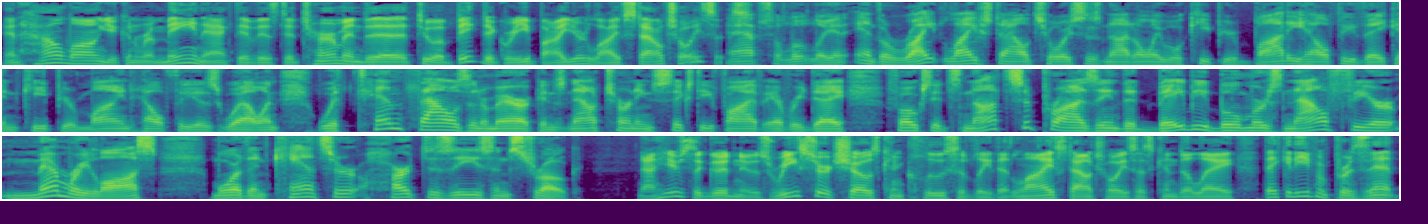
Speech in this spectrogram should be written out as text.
and how long you can remain active is determined uh, to a big degree by your lifestyle choices. Absolutely. And, and the right lifestyle choices not only will keep your body healthy, they can keep your mind healthy as well. And with 10,000 Americans now turning 65 every day, folks, it's not surprising that baby boomers now fear memory loss more than cancer, heart disease, and stroke. Now, here's the good news. Research shows conclusively that lifestyle choices can delay, they can even present,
